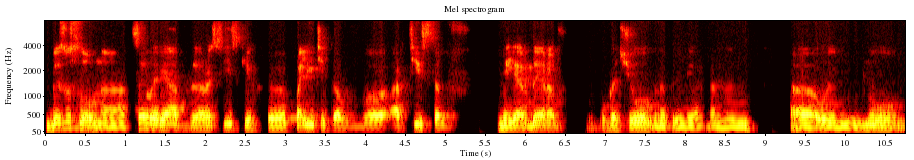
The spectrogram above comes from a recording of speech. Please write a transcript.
Безусловно, целый ряд российских э, политиков, артистов, миллиардеров, Пугачев, например, там, э, ой, ну,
